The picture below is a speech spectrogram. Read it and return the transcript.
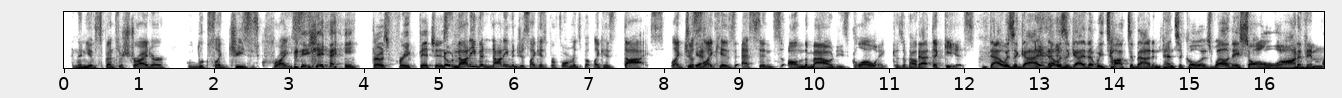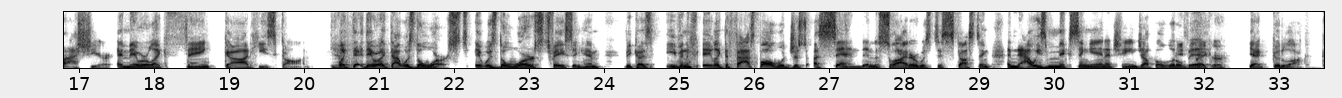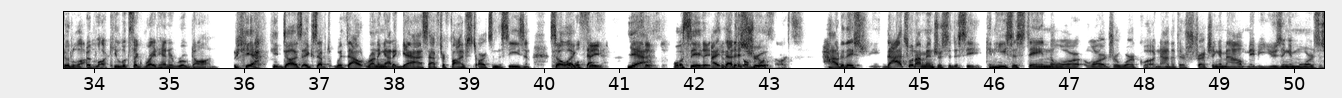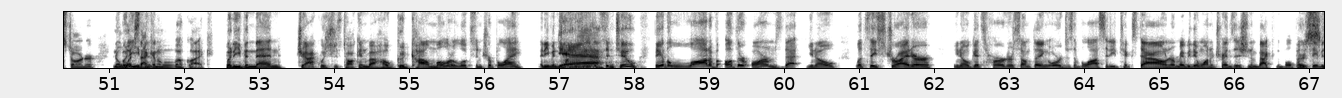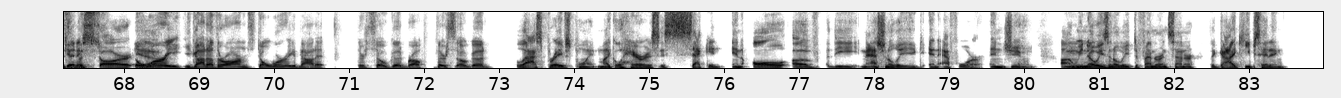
And then you have Spencer Strider, who looks like Jesus Christ. yeah, he throws freak pitches. No, not even not even just like his performance, but like his thighs, like just yeah. like his essence on the mound. He's glowing because of how that, thick he is. That was a guy. That was a guy that we talked about in Pensacola as well. They saw a lot of him last year, and they were like, "Thank God he's gone." Yeah. Like they, they were like that was the worst. It was the worst facing him because even if eh, like the fastball would just ascend and the slider was disgusting, and now he's mixing in a changeup a little bit. breaker. Yeah, good luck. Good luck. Good luck. He looks like right-handed Rodon. Yeah, he does, except without running out of gas after five starts in the season. So Well, like we'll that- see. Yeah, We'll see. we'll see. See, I, that is still have more true. starts. How do they? That's what I'm interested to see. Can he sustain the lar- larger workload now that they're stretching him out, maybe using him more as a starter? You know, But what's that going to look like? But even then, Jack was just talking about how good Kyle Muller looks in AAA. And even Tucker Yeah. Davidson, too. They have a lot of other arms that, you know, let's say Strider, you know, gets hurt or something, or just a velocity ticks down, or maybe they want to transition him back to the bullpen Or to save his skip a start? Don't yeah. worry. You got other arms. Don't worry about mm. it. They're so good, bro. They're so good. Last Braves point: Michael Harris is second in all of the National League in fWAR in June. Uh, We Mm. know he's an elite defender and center. The guy keeps hitting.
